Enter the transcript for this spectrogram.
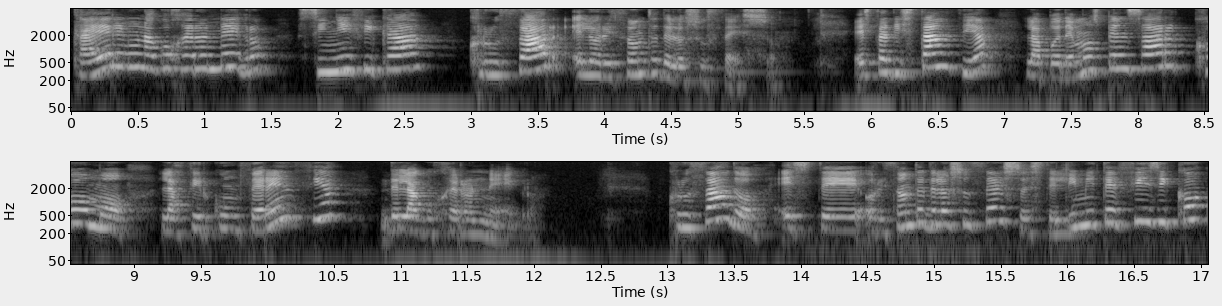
Caer en un agujero negro significa cruzar el horizonte de los sucesos. Esta distancia la podemos pensar como la circunferencia del agujero negro. Cruzado este horizonte de los sucesos, este límite físico,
